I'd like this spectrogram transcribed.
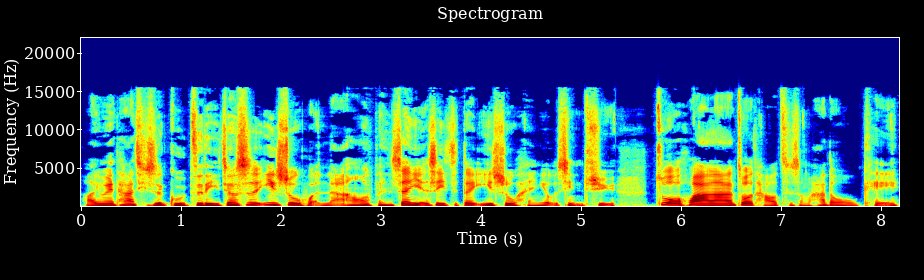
啊。因为他其实骨子里就是艺术魂啦，然后本身也是一直对艺术很有兴趣，作画啦、做陶瓷什么他都 OK。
